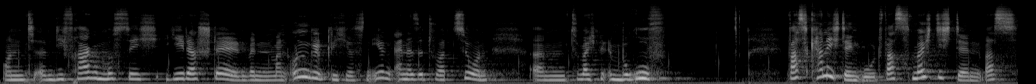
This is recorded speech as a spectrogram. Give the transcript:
Und ähm, die Frage muss sich jeder stellen, wenn man unglücklich ist in irgendeiner Situation, ähm, zum Beispiel im Beruf. Was kann ich denn gut? Was möchte ich denn? Was,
